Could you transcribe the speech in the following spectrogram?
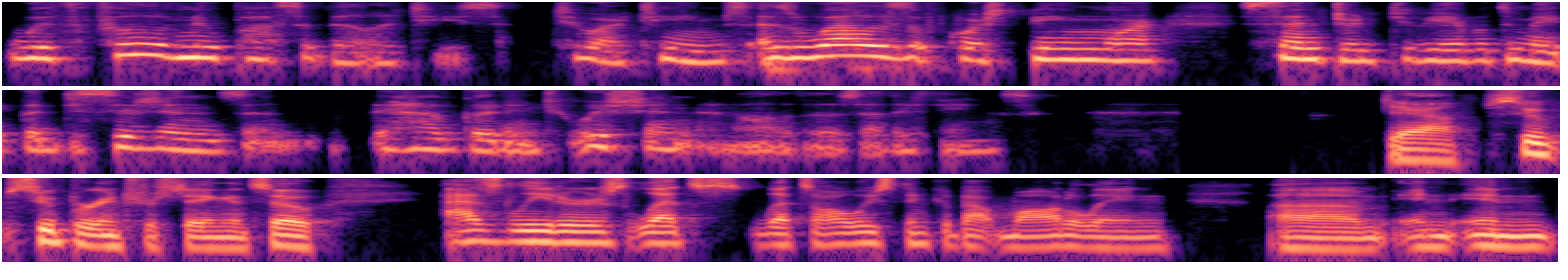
with full of new possibilities to our teams, as well as, of course, being more centered to be able to make good decisions and have good intuition and all of those other things. Yeah, super super interesting. And so, as leaders, let's let's always think about modeling um, in in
